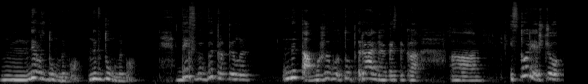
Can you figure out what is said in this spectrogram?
не роздумливо, невдумливо. Десь ви витратили не там, можливо, тут реально якась така а, історія, що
